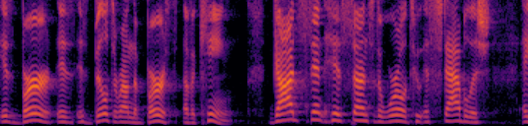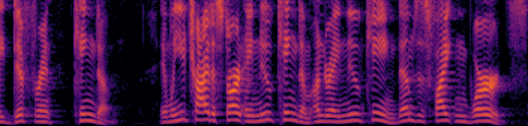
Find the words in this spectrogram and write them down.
is, birth, is, is built around the birth of a king. God sent his son to the world to establish a different kingdom. And when you try to start a new kingdom under a new king, them's is fighting words.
